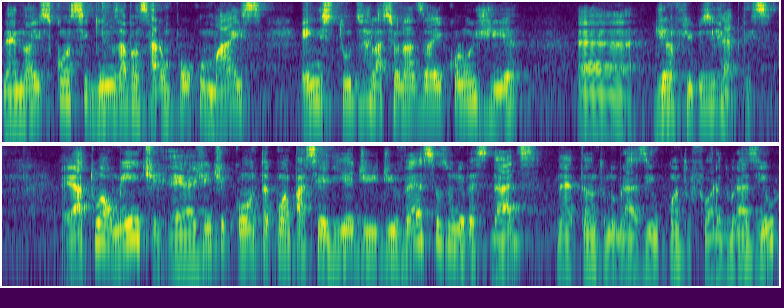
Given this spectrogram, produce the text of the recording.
né, nós conseguimos avançar um pouco mais em estudos relacionados à ecologia é, de anfíbios e répteis. É, atualmente, é, a gente conta com a parceria de diversas universidades, né, tanto no Brasil quanto fora do Brasil,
